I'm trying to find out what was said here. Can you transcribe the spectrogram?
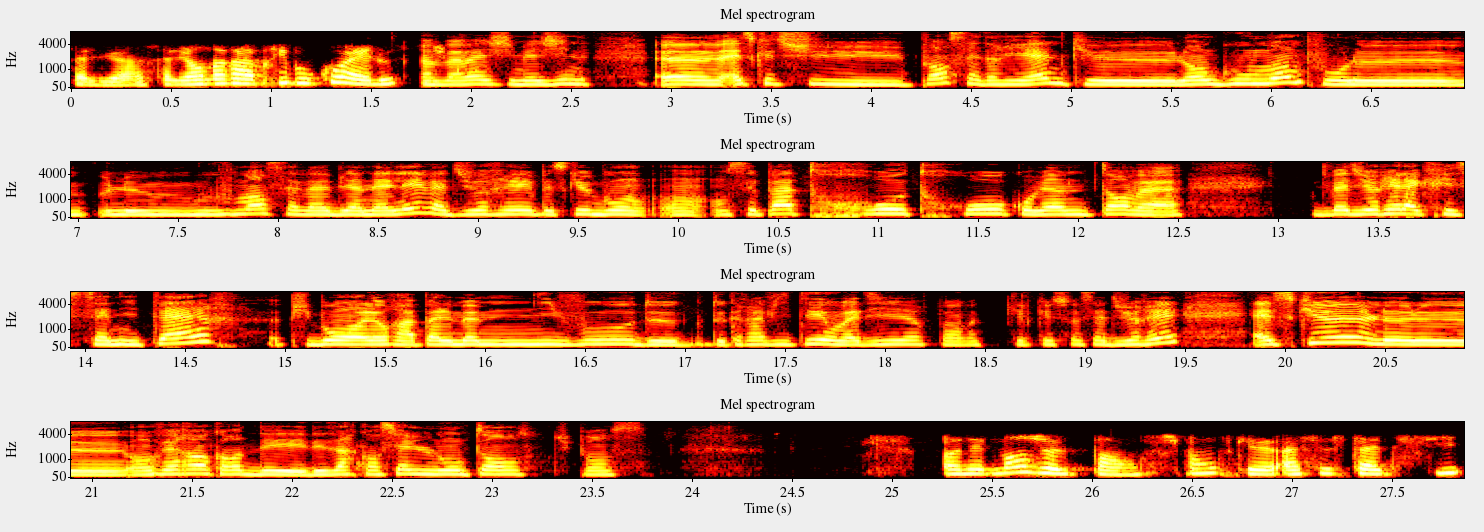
ça, lui a, ça lui en aura appris beaucoup à elle aussi. Ah bah ouais, j'imagine. Euh, est-ce que tu penses, Adrienne, que l'engouement pour le, le, mouvement Ça va bien aller va durer? Parce que bon, on ne sait pas trop, trop combien de temps va va durer la crise sanitaire. Puis bon, elle n'aura pas le même niveau de, de, gravité, on va dire, pendant quelle que soit sa durée. Est-ce que le, on verra encore des, des arcs-en-ciel longtemps, tu penses? Honnêtement, je le pense. Je pense qu'à ce stade-ci,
